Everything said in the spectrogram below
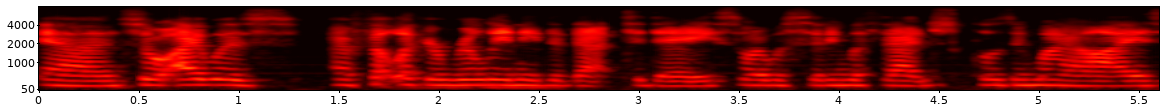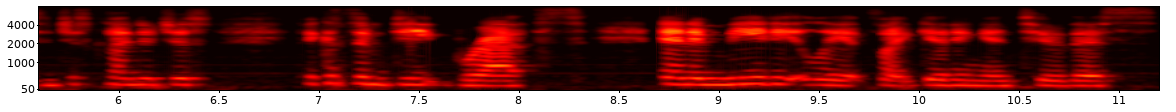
and so i was I felt like I really needed that today. So I was sitting with that and just closing my eyes and just kind of just taking some deep breaths. And immediately it's like getting into this,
